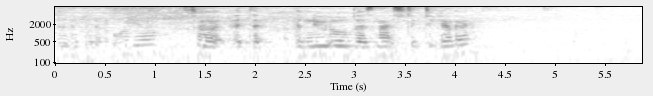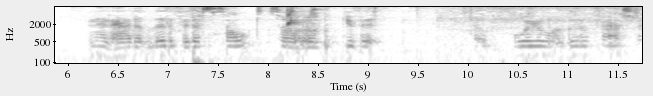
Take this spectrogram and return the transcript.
a little bit of oil, so it, the, the noodle does not stick together. And then add a little bit of salt, so it'll give it a boil a little faster.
